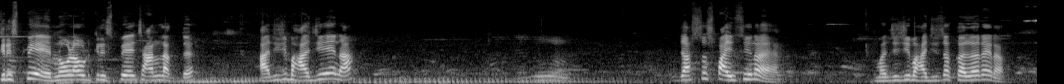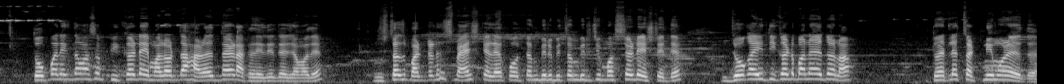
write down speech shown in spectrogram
क्रिस्पी आहे नो डाऊट क्रिस्पी आहे छान लागतोय. आणि जी भाजी आहे ना जास्त स्पायसी नाही आहे. म्हणजे जी भाजीचा कलर आहे ना तो पण एकदम असं फिकट आहे. मला वाटतं हळद नाही टाकलेली त्याच्यामध्ये. नुसताच बटाटा स्मॅश केलं आहे कोथंबीर बिथंबीरची मस्त टेस्ट येते. जो काही तिखटपणा येतो ना तो यातल्या चटणीमुळे येतोय.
